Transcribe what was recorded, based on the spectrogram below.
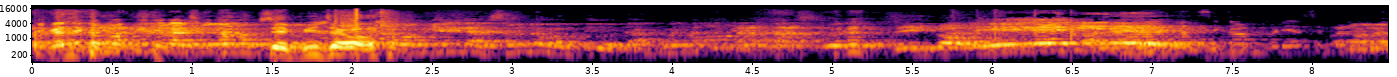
Fíjate cómo quiere ir al suelo contigo. Se vos. Cómo quiere ir al suelo contigo. ¿Te das cuenta? Te quedas al suelo. 5. Dale. Hace cambia, se para atrás.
